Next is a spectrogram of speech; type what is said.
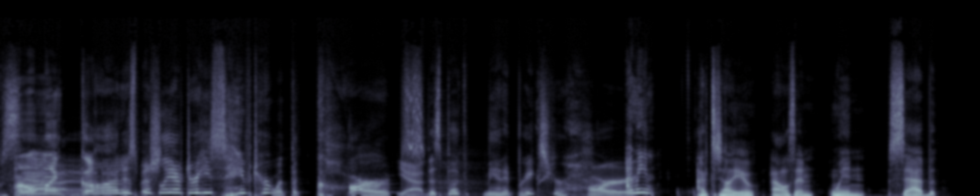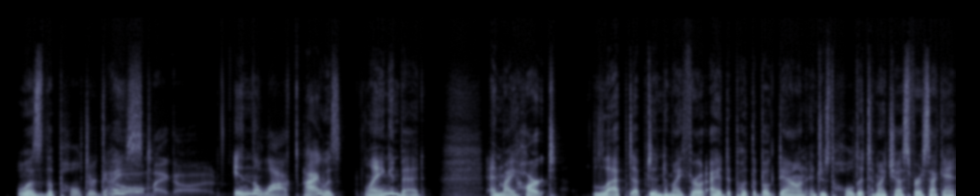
sad. Oh my god, especially after he saved her with the cards. Yeah, this book, man, it breaks your heart. I mean, I have to tell you, Alyson, when Seb was the poltergeist oh my god. in the lock, I was laying in bed and my heart leapt up into my throat. I had to put the book down and just hold it to my chest for a second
